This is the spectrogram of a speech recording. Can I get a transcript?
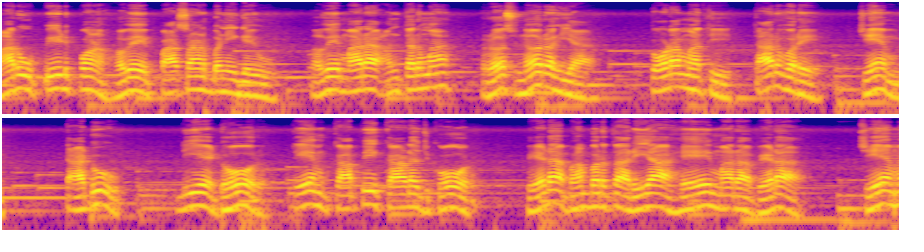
મારું પીડ પણ હવે પાષાણ બની ગયું. હવે મારા અંતરમાં રસ ન રહ્યા. ટોળામાંથી તારવરે જેમ ટાઢું દિયે ઢોર, તેમ કાપી કાળજ કોર ભેડા ભાંભરતા રિયા હે મારા ભેડા. જેમ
